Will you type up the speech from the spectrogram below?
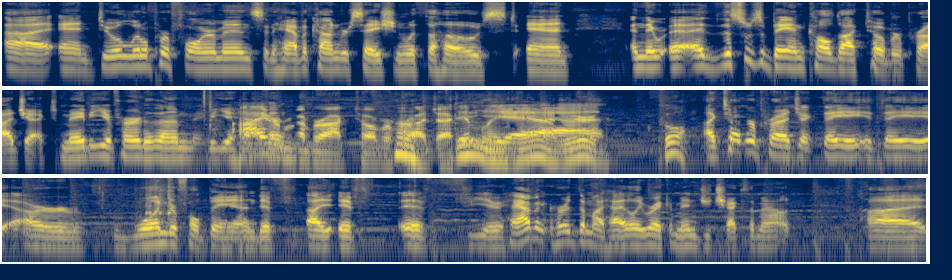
Uh, and do a little performance and have a conversation with the host and. And they were. Uh, this was a band called October Project. Maybe you've heard of them. Maybe you I haven't. remember October Huh, Project. dimly. Yeah. Yeah. weird. Cool. October Project. They they are a wonderful band. If I if if you haven't heard them, I highly recommend you check them out. Uh,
